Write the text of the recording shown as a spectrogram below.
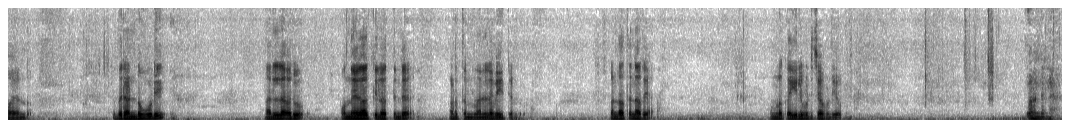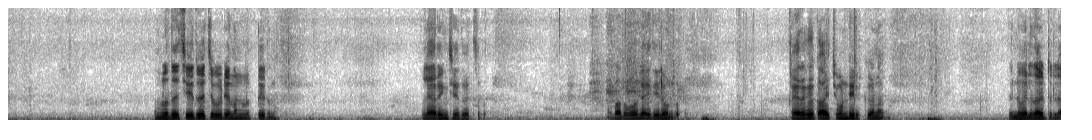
ഭയമുണ്ട്. ഇപ്പോൾ രണ്ടും കൂടി നല്ല ഒരു ഒന്നേകാൽ കിലോത്തിന്റെ അടുത്തുണ്ട് നല്ല വെയിറ്റ് ഉണ്ട്. കണ്ടാൽ തന്നെ അറിയാം. നമ്മൾ കയ്യിൽ പിടിച്ചാൽ പിടിയാവും വേണ്ടല്ലേ? നമ്മളത് ചെയ്തു വെച്ച വീഡിയോ നമ്മൾ ഇട്ടിരുന്നു. ലെയറിങ് ചെയ്തു വെച്ചത്. അപ്പോൾ അതുപോലെ ഇതിലുണ്ട് പേരൊക്കെ കായ്ച്ചുകൊണ്ടിരിക്കുകയാണ് ഇതിന് വലുതായിട്ടില്ല.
